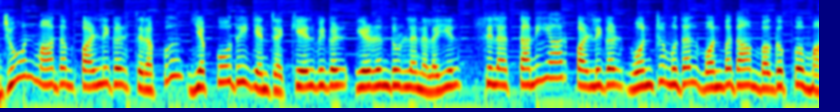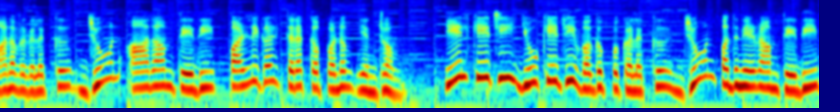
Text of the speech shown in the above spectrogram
ஜூன் மாதம் பள்ளிகள் திறப்பு எப்போது என்ற கேள்விகள் எழுந்துள்ள நிலையில் சில தனியார் பள்ளிகள் ஒன்று முதல் ஒன்பதாம் வகுப்பு மாணவர்களுக்கு ஜூன் ஆறாம் தேதி பள்ளிகள் திறக்கப்படும் என்றும் எல்கேஜி யூகேஜி வகுப்புகளுக்கு ஜூன் பதினேழாம் தேதி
